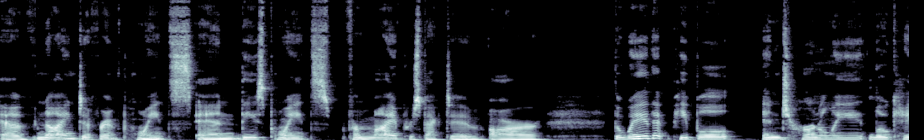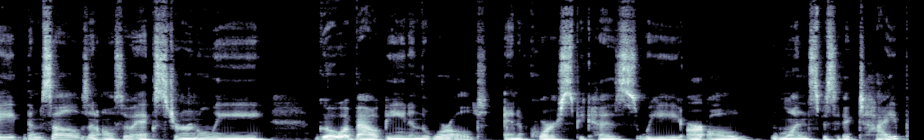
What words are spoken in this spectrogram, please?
of nine different points. And these points, from my perspective, are the way that people internally locate themselves and also externally go about being in the world. And of course, because we are all one specific type,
